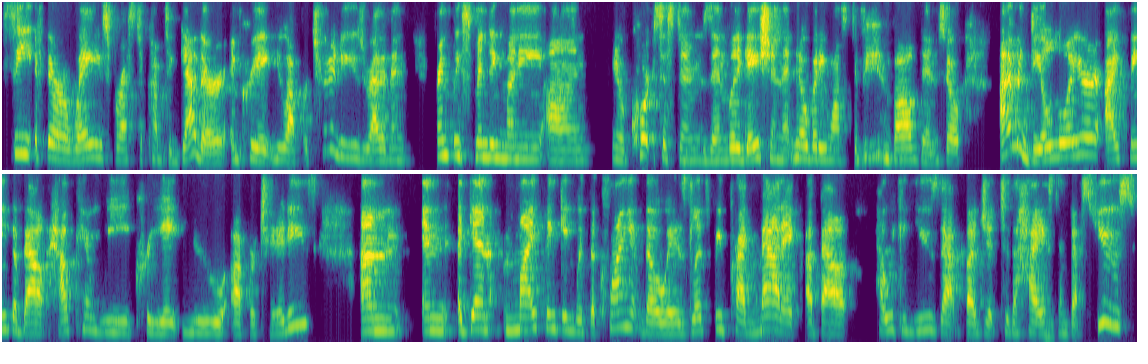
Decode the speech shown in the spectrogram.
see if there are ways for us to come together and create new opportunities rather than frankly spending money on you know court systems and litigation that nobody wants to be involved in. So i'm a deal lawyer. I think about how can we create new opportunities. Um, and again my thinking with the client though is let's be pragmatic about how we can use that budget to the highest and best use.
